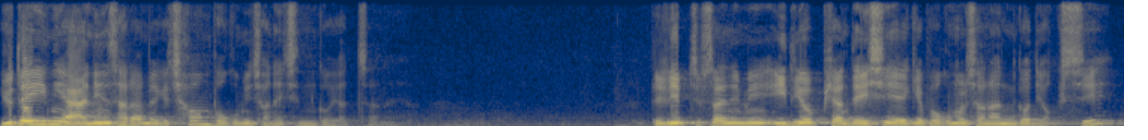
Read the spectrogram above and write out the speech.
유대인이 아닌 사람에게 처음 복음이 전해진 거였잖아요. 빌립 집사님이 이디오피아 네시에게 복음을 전한 것 역시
